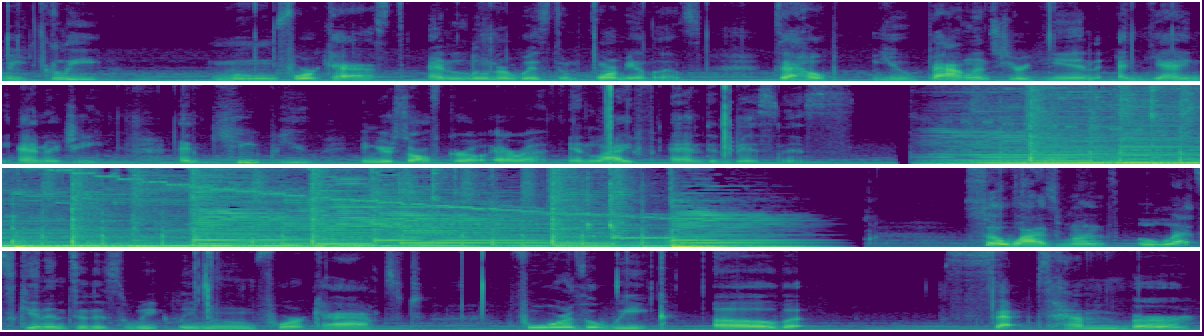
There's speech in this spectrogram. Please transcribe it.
weekly moon forecast and lunar wisdom formulas to help you balance your yin and yang energy and keep you in your soft girl era in life and in business. So, wise ones, let's get into this weekly moon forecast for the week of September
